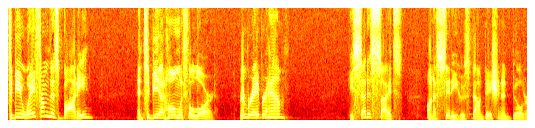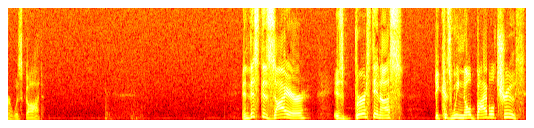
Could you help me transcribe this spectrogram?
to be away from this body and to be at home with the Lord. Remember Abraham? He set his sights on a city whose foundation and builder was God. And this desire is birthed in us because we know Bible truth.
